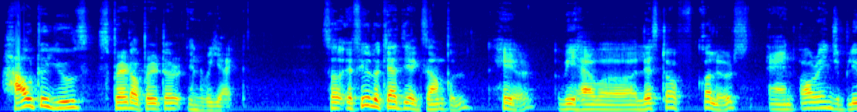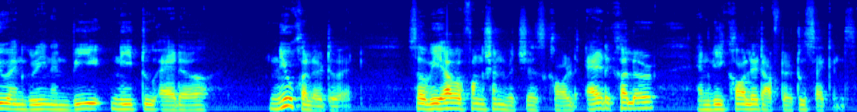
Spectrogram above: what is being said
How to use spread operator in react. So if you look at the example here we have a list of colors and orange blue and green and we need to add a new color to it. So we have a function which is called add color and we call it after two seconds.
